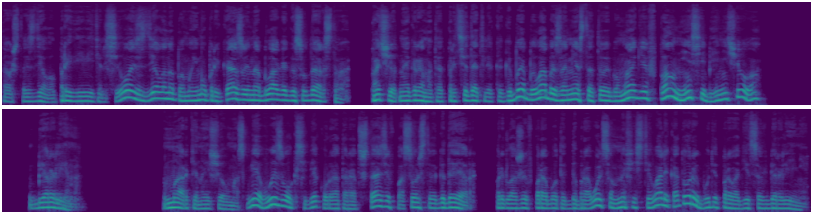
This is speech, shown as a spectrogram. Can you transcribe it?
То, что сделал предъявитель всего, сделано по моему приказу и на благо государства. Почетная грамота от председателя КГБ была бы за место той бумаги вполне себе ничего. Берлин. Мартин еще в Москве вызвал к себе куратора от штази в посольстве ГДР, предложив поработать добровольцем на фестивале, который будет проводиться в Берлине.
